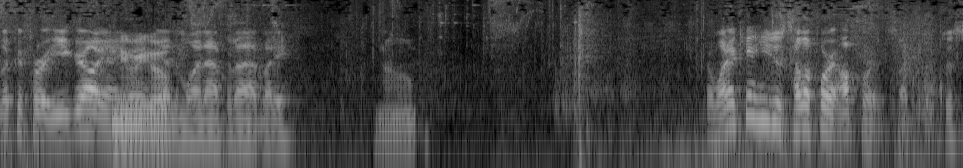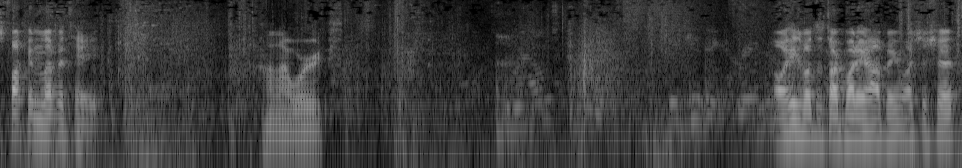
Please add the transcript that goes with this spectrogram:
Looking for E-girl? Yeah, Here you're we go. getting one after that, buddy. No. So why can't he just teleport upwards? Like, just fucking levitate. How that works. Oh, he's about to start bunny hopping. Watch this shit.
